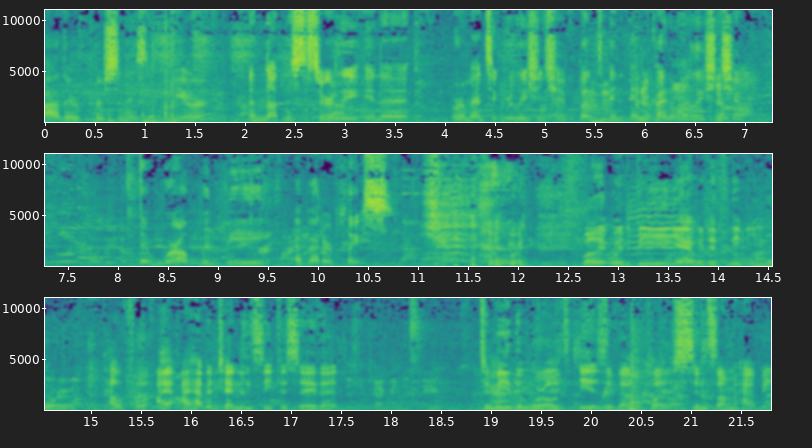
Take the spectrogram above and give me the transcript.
other person is a mirror and not necessarily in a romantic relationship, but in any Yeah. kind of relationship, the world would be a better place. Well, it would be, yeah, it would definitely be more helpful. I, I have a tendency to say that to me, the world is a better place since I'm happy.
